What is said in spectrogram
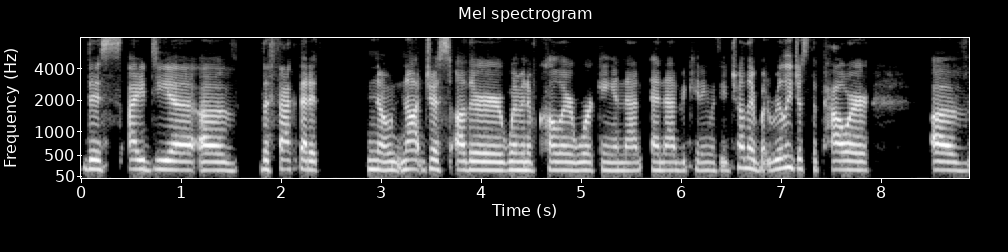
this idea of the fact that it's you know not just other women of color working and that and advocating with each other but really just the power of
